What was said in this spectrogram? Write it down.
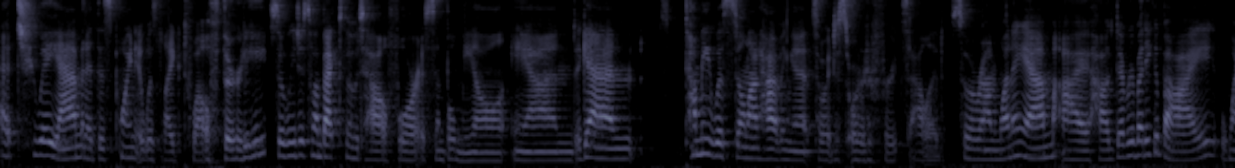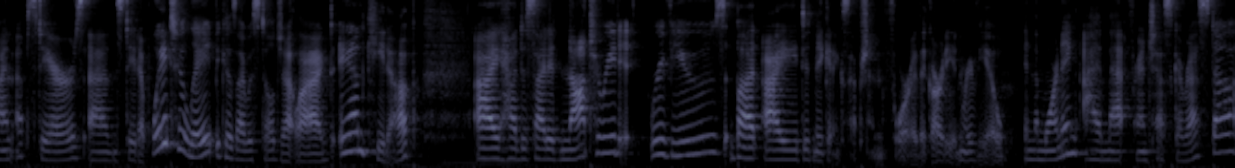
at 2 a.m. And at this point, it was like 12:30. So we just went back to the hotel for a simple meal. And again, tummy was still not having it, so I just ordered a fruit salad. So around 1 a.m., I hugged everybody goodbye, went upstairs, and stayed up way too late because I was still jet lagged and keyed up. I had decided not to read reviews, but I did make an exception for the Guardian review. In the morning, I met Francesca Resta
